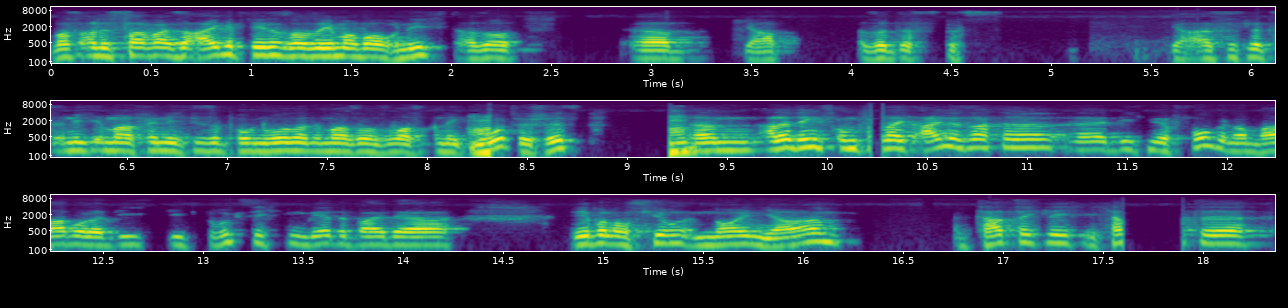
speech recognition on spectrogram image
Was alles teilweise eingetreten ist, also eben aber auch nicht. Also äh, ja, also das, das, ja, es ist letztendlich immer, finde ich, diese Prognosen immer so, so was Anekdotisches. Ähm, allerdings, um vielleicht eine Sache, äh, die ich mir vorgenommen habe oder die, die ich berücksichtigen werde bei der Rebalancierung im neuen Jahr. Tatsächlich, ich hatte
